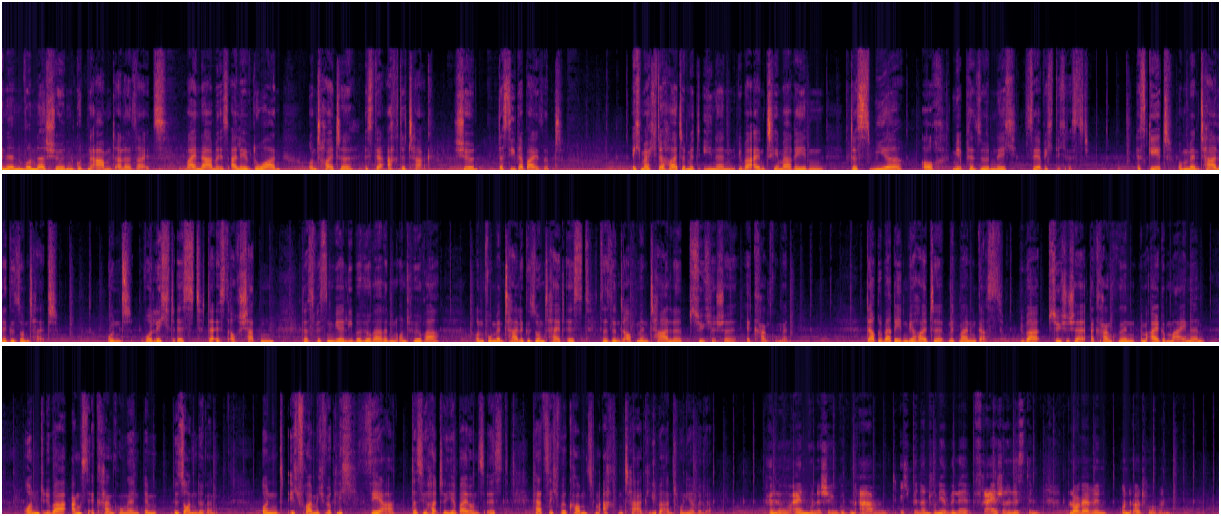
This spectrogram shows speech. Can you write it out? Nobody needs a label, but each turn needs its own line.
Einen wunderschönen guten Abend allerseits. Mein Name ist Alev Doan und heute ist der achte Tag. Schön, dass Sie dabei sind. Ich möchte heute mit Ihnen über ein Thema reden, das mir, auch mir persönlich, sehr wichtig ist. Es geht um mentale Gesundheit. Und wo Licht ist, da ist auch Schatten. Das wissen wir, liebe Hörerinnen und Hörer. Und wo mentale Gesundheit ist, da sind auch mentale, psychische Erkrankungen. Darüber reden wir heute mit meinem Gast. Über psychische Erkrankungen im Allgemeinen und über Angsterkrankungen im Besonderen. Und ich freue mich wirklich sehr, dass sie heute hier bei uns ist. Herzlich willkommen zum achten Tag, liebe Antonia Wille.
Hallo, einen wunderschönen guten Abend. Ich bin Antonia Wille, freie Journalistin, Bloggerin und Autorin.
